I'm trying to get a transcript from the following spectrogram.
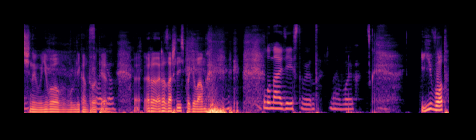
месячные, у него ликантропия. Р- разошлись по делам. Луна действует на обоих. И вот,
